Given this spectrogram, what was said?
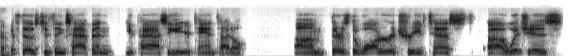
Okay. If those two things happen, you pass, you get your tan title. Um, there's the water retrieve test, uh, which is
